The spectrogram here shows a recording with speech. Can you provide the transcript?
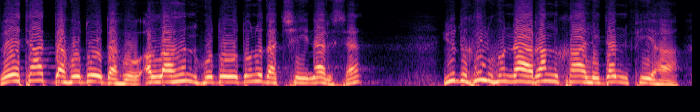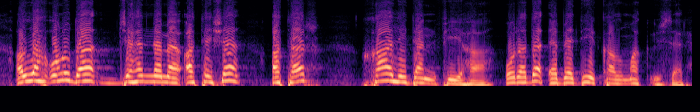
ve yetaadde hududehu Allah'ın hududunu da çiğnerse yudhilhu naran haliden fiha Allah onu da cehenneme ateşe atar haliden fiha orada ebedi kalmak üzere.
